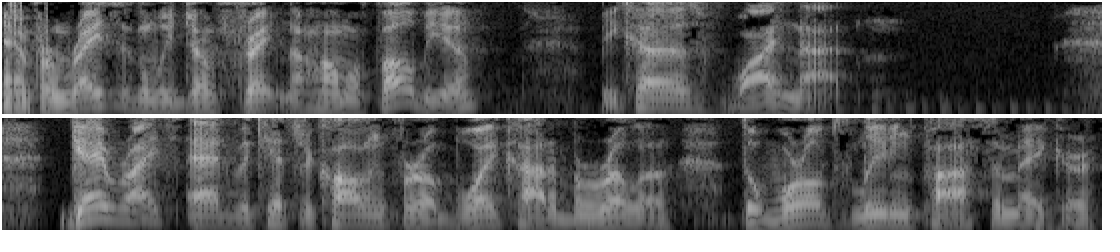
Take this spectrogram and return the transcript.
And from racism, we jump straight into homophobia because why not? Gay rights advocates are calling for a boycott of Barilla, the world's leading pasta maker,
